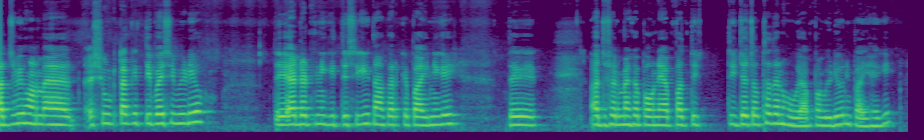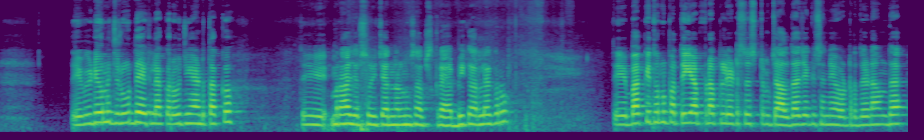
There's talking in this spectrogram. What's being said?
ਅੱਜ ਵੀ ਹੁਣ ਮੈਂ ਸ਼ੂਟ ਤਾਂ ਕੀਤੀ ਪਈ ਸੀ ਵੀਡੀਓ ਤੇ ਐਡਿਟ ਨਹੀਂ ਕੀਤੀ ਸੀਗੀ, ਤਾਂ ਕਰਕੇ ਪਾਈ ਨਹੀਂ ਗਈ। ਤੇ ਅੱਜ ਫਿਰ ਮੈਂ ਕਿਹਾ ਪਾਉਨੇ ਆਪਾਂ, ਤੀ- ਤੀਜਾ, ਚੌਥਾ ਦਿਨ ਹੋ ਗਿਆ ਆਪਾਂ ਵੀਡੀਓ ਨਹੀਂ ਪਾਈ ਹੈਗੀ। ਤੇ ਵੀਡੀਓ ਨੂੰ ਜਰੂਰ ਦੇਖ ਲਿਆ ਕਰੋ ਜੀ ਐਂਡ ਤੱਕ। ਤੇ ਮਹਾਰਾਜ ਰਸੋਈ ਚੈਨਲ ਨੂੰ ਸਬਸਕ੍ਰਾਈਬ ਵੀ ਕਰ ਲਿਆ ਕਰੋ। ਤੇ ਬਾਕੀ ਤੁਹਾਨੂੰ ਪਤਾ ਹੀ ਆ, ਆਪਣਾ ਪਲੇਟ ਸਿਸਟਮ ਚੱਲਦਾ ਜੇ ਕਿਸੇ ਨੇ ਆਰਡਰ ਦੇਣਾ ਹੁੰਦਾ।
